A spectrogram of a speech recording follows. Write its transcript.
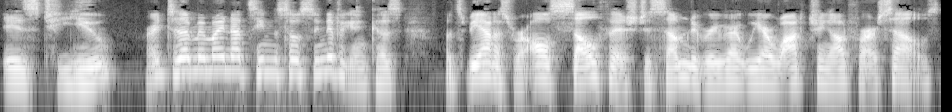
is to you, right? To them, it might not seem so significant because, let's be honest, we're all selfish to some degree, right? We are watching out for ourselves.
